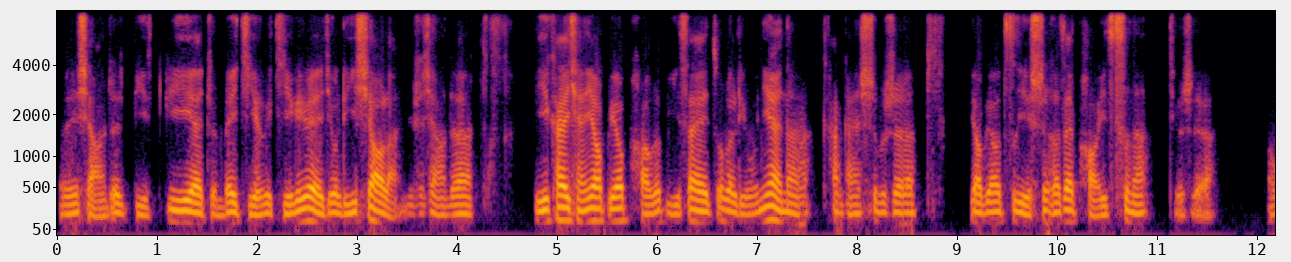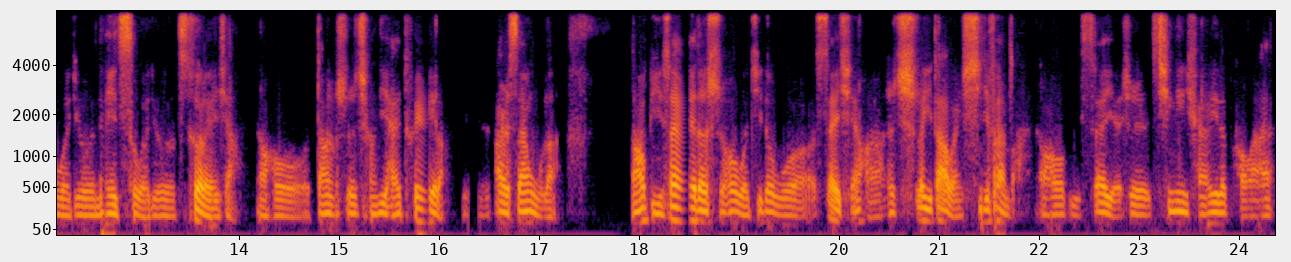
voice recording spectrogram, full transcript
我就想着毕毕业准备几个几个月也就离校了，于是想着离开前要不要跑个比赛做个留念呢？看看是不是要不要自己适合再跑一次呢？就是我就那一次我就测了一下，然后当时成绩还退了二三五了。然后比赛的时候，我记得我赛前好像是吃了一大碗稀饭吧，然后比赛也是倾尽全力的跑完。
